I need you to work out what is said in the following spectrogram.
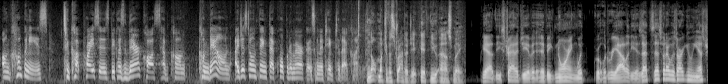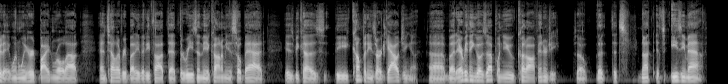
on companies to cut prices because their costs have come come down. I just don't think that corporate America is going to take to that kind. Not much of a strategy, if you ask me. Yeah, the strategy of, of ignoring what what reality is. That's that's what I was arguing yesterday when we heard Biden roll out and tell everybody that he thought that the reason the economy is so bad is because the companies are gouging us. Uh, but everything goes up when you cut off energy. So that that's not it's easy math.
